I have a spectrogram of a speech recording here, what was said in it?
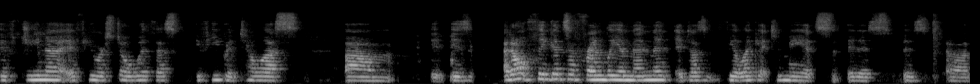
if Gina, if you are still with us, if you could tell us, um, it is, I don't think it's a friendly amendment. It doesn't feel like it to me. It's, it is, is, uh,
